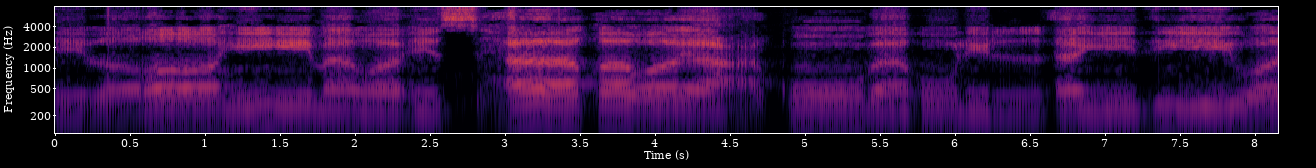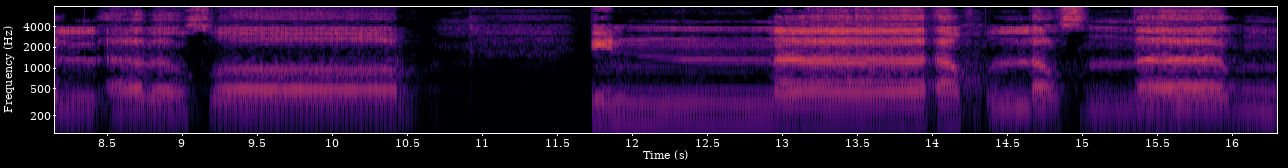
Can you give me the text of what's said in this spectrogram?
إبراهيم واسحاق ويعقوب اولي الايدي والابصار انا اخلصناهم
